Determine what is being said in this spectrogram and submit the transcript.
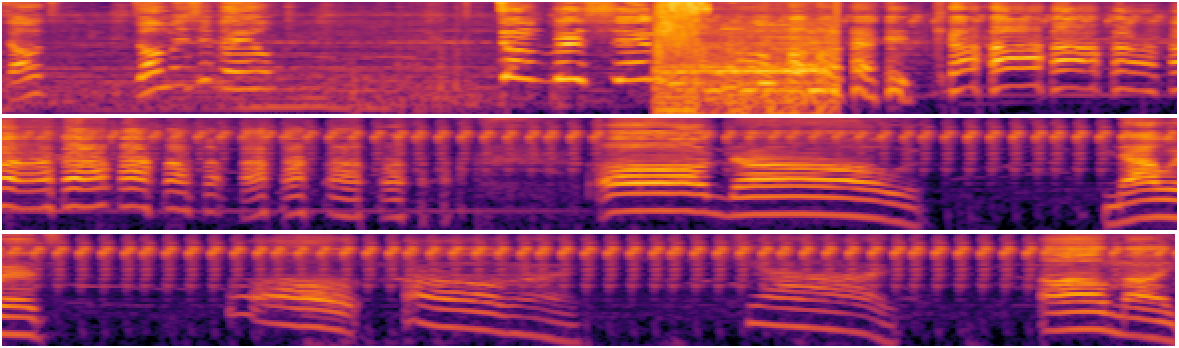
Don't, don't miss your bail. Don't miss him. Oh my god. Oh no. Now it's. Oh, oh my god. Oh my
